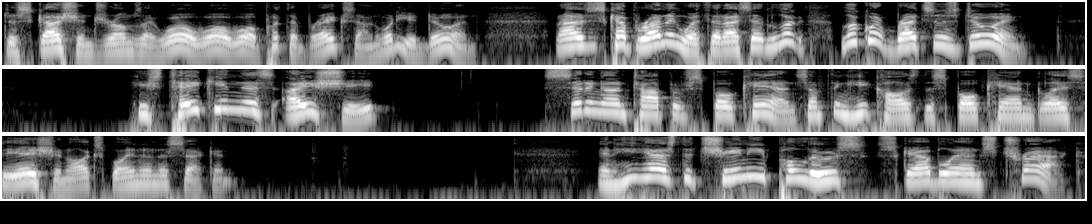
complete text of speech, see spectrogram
discussion, Jerome's like, whoa, whoa, whoa, put the brakes on. What are you doing? And I just kept running with it. I said, look, look what Bretz is doing. He's taking this ice sheet sitting on top of Spokane, something he calls the Spokane glaciation. I'll explain in a second. And he has the Cheney Palouse Scablands track.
